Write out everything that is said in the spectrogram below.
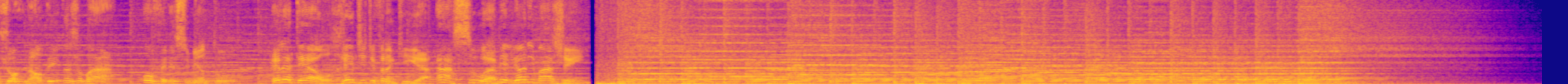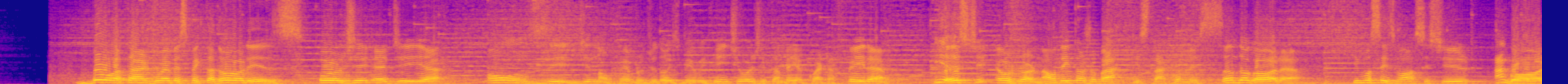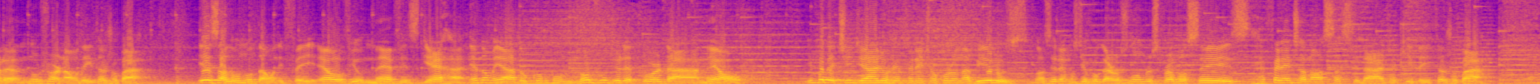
Jornal de Itajubá. Oferecimento. Eletel, rede de franquia, a sua melhor imagem. Boa tarde, web espectadores. Hoje é dia 11 de novembro de 2020, hoje também é quarta-feira, e este é o Jornal de Itajubá, que está começando agora. E vocês vão assistir agora no Jornal de Itajubá. Ex-aluno da Unifei, Elvio Neves Guerra, é nomeado como novo diretor da ANEL. E boletim diário referente ao coronavírus. Nós iremos divulgar os números para vocês, referente à nossa cidade aqui de Itajubá.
